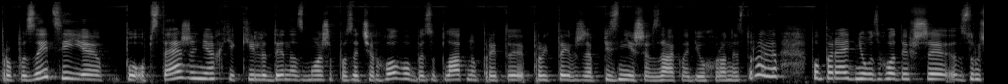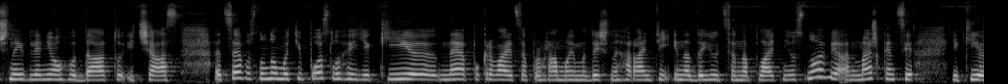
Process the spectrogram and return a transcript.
пропозицій по обстеженнях, які людина зможе позачергово безоплатно пройти, пройти вже пізніше в закладі охорони здоров'я, попередньо узгодивши зручний для нього дату і час. Це в основному ті послуги, які не покриваються програмою медичних гарантій і надаються на платній основі. А мешканці, які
